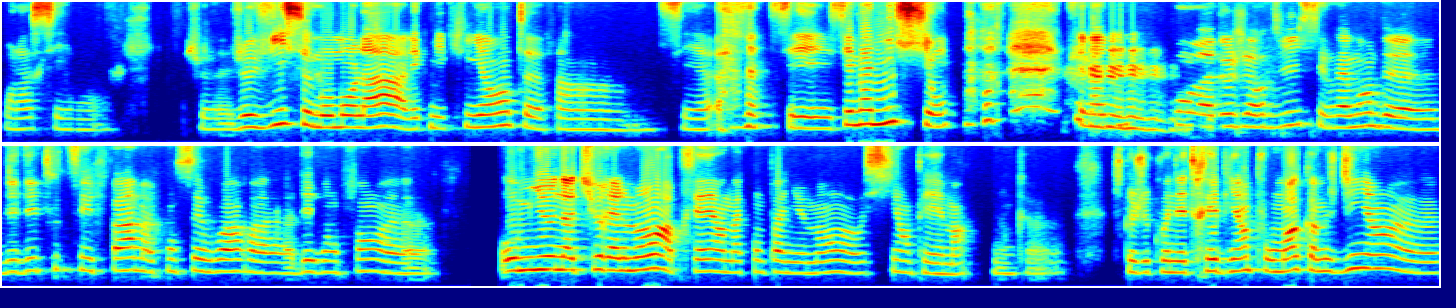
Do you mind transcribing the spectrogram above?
voilà, c'est euh, je, vis ce moment-là avec mes clientes. Enfin, c'est c'est ma mission. c'est ma mission euh, d'aujourd'hui. C'est vraiment d'aider toutes ces femmes à concevoir des enfants au mieux naturellement, après en accompagnement aussi en PMA. Donc, parce que je connais très bien. Pour moi, comme je dis, hein,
